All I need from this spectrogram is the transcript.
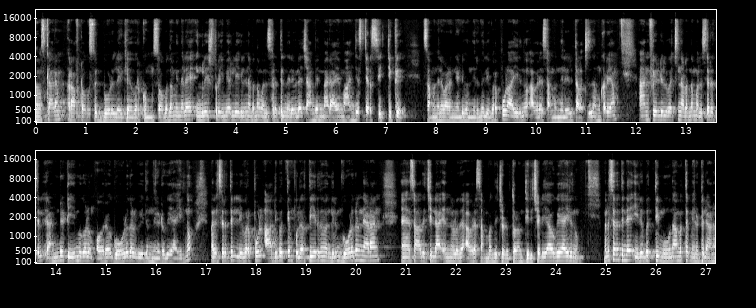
നമസ്കാരം. റാഫ് ടോക്സ് ഫുട്ബോളിലേക്ക് ഏവർക്കും സ്വാഗതം. ഇന്നലെ ഇംഗ്ലീഷ് പ്രീമിയർ ലീഗിൽ നടന്ന മത്സരത്തിൽ നിലവിലെ ചാമ്പ്യന്മാരായ മാഞ്ചസ്റ്റർ സിറ്റിക്ക് സമനില വഴങ്ങേണ്ടി വന്നിരുന്നു. ലിവർപൂൾ ആയിരുന്നു അവരെ സമനിലയിൽ തളച്ചത്. നമുക്കറിയാം ആൻഫീൽഡിൽ വെച്ച് നടന്ന മത്സരത്തിൽ രണ്ട് ടീമുകളും ഓരോ ഗോളുകൾ വീതം നേടുകയായിരുന്നു. മത്സരത്തിൽ ലിവർപൂൾ ആധിപത്യം പുലർത്തിയിരുന്നുവെങ്കിലും ഗോളുകൾ നേടാൻ സാധിച്ചില്ല എന്നുള്ളത് അവരെ സംബന്ധിച്ചിടത്തോളം തിരിച്ചടിയാവുകയായിരുന്നു. മത്സരത്തിന്റെ ഇരുപത്തി മൂന്നാമത്തെ മിനിറ്റിലാണ്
